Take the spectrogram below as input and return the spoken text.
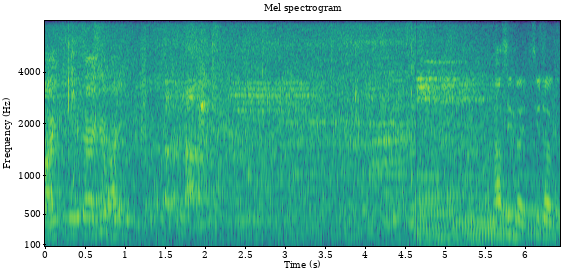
ভাই তুমি ওইটা এসে ভাই নাসির ভাই সিটাগো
